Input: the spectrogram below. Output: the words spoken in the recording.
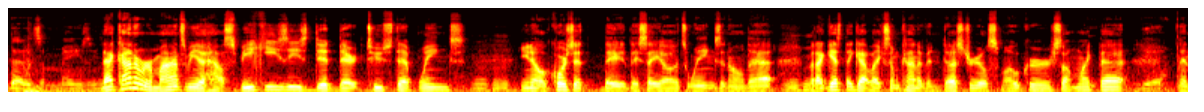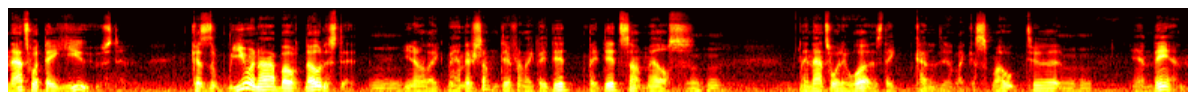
that is amazing. That kind of reminds me of how speakeasies did their two-step wings. Mhm. You know, of course, it, they they say oh it's wings and all that, Mhm. but I guess they got like some kind of industrial smoker or something like that, Yeah. and that's what they used. Because you and I both noticed it. Mhm. You know, like man, there's something different. Like they did they did something else, Mhm. and that's what it was. They kind of did like a smoke to it, Mhm. and then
